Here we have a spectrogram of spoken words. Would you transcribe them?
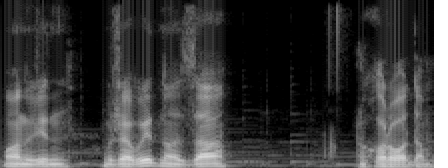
Он він вже видно за городом.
